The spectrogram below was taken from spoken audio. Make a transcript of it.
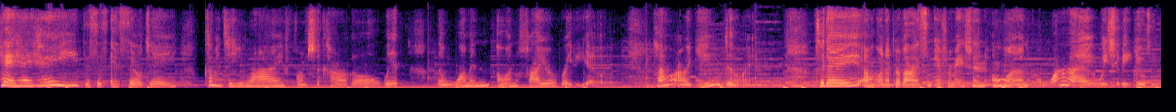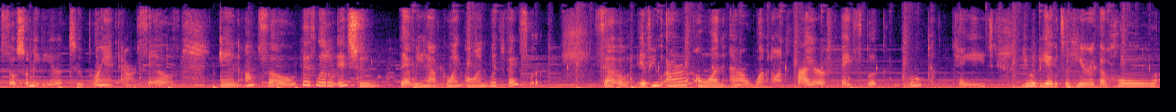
Hey, hey, hey, this is SLJ coming to you live from Chicago with the Woman on Fire Radio. How are you doing? Today, I'm going to provide some information on why we should be using social media to brand ourselves and also this little issue that we have going on with Facebook. So, if you are on our Woman on Fire Facebook group, page, you will be able to hear the whole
